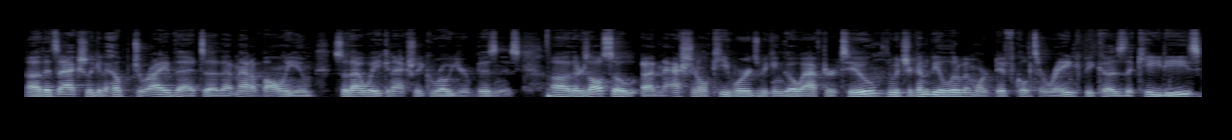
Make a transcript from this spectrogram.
uh, that's actually going to help drive that uh, that amount of volume. So that way you can actually grow your business. Uh, there's also uh, national keywords we can go after too, which are going to be a little bit more difficult to rank because the KDs.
